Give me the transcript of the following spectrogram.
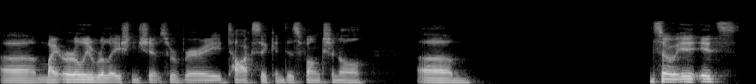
Uh, my early relationships were very toxic and dysfunctional. Um, so it, it's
